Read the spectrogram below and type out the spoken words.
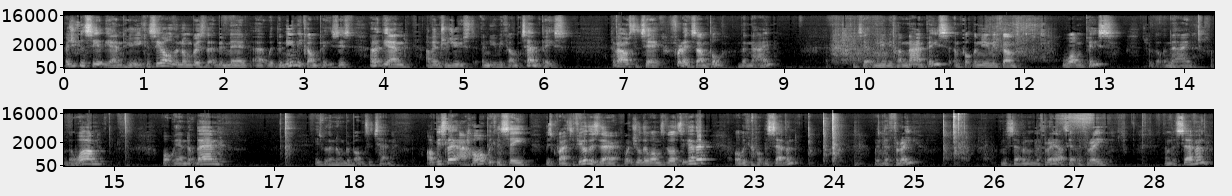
As you can see at the end here, you can see all the numbers that have been made uh, with the Numicon pieces, and at the end, I've introduced a Numicon 10 piece. If I was to take, for example, the 9, I take the Numicon 9 piece and put the Numicon 1 piece, so we've got the 9 and the 1, what we end up then is with a number bond to 10. Obviously, I hope we can see there's quite a few others there. Which other ones go together? Well, we can put the 7 with the 3, and the 7 and the 3. I'll take the 3 and the 7,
